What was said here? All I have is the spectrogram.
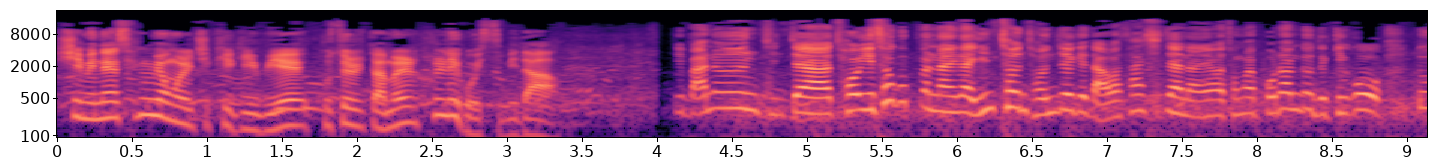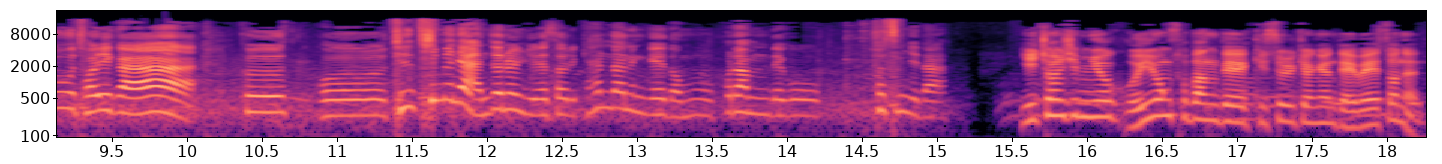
시민의 생명을 지키기 위해 구슬땀을 흘리고 있습니다. 이 많은 진짜 저희 서구뿐 아니라 인천 전 지역에 나와서 하시잖아요. 정말 보람도 느끼고 또 저희가 그 어, 진- 시민의 안전을 위해서 이렇게 한다는 게 너무 보람되고 좋습니다. 2016 의용소방대 기술경연대회에서는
